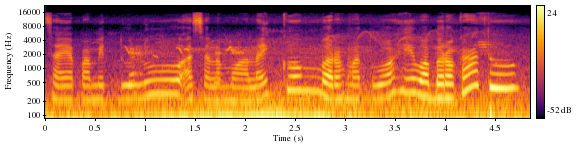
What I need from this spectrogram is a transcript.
Saya pamit dulu. Assalamualaikum warahmatullahi wabarakatuh.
